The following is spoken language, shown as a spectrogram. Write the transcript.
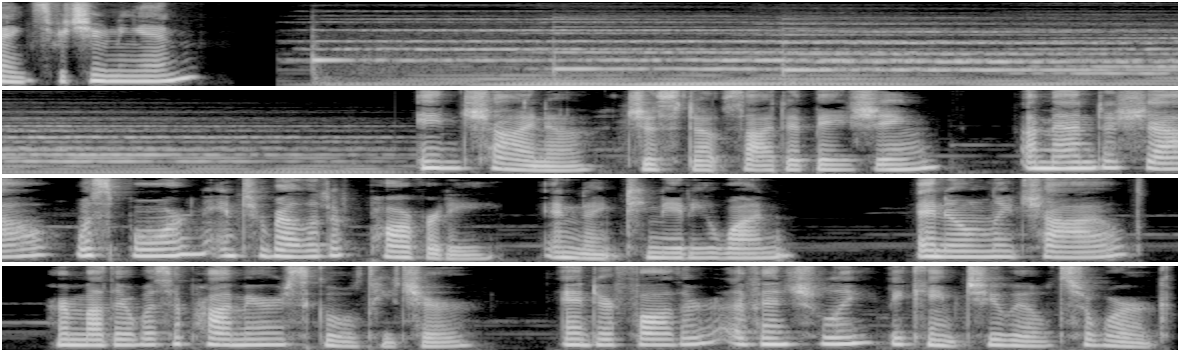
Thanks for tuning in. In China, just outside of Beijing, Amanda Zhao was born into relative poverty in 1981. An only child, her mother was a primary school teacher, and her father eventually became too ill to work.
